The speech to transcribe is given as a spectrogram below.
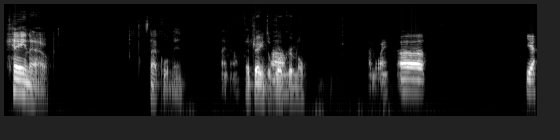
Hey now. It's not cool, man. I know That dragon's a war Um, criminal. I'm away. Uh, yeah.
